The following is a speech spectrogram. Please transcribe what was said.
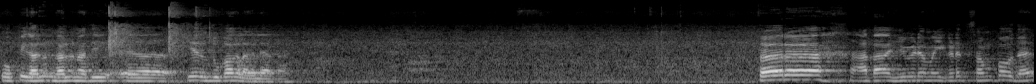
टोपी घालून घालून आधी केस दुखाक लागले आता. तर आता ही व्हिडिओ मग इकडेच संपवत आहे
